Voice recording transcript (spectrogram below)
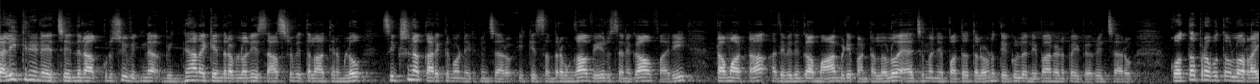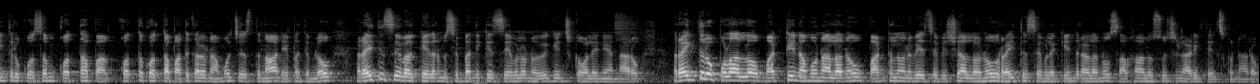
కలికిరిని చెందిన కృషి విజ్ఞా విజ్ఞాన కేంద్రంలోని శాస్త్రవేత్తల ఆధ్వర్యంలో శిక్షణ కార్యక్రమం నిర్వహించారు. ఈ సందర్భంగా వేరుశెనగ వరి టమాటా అదేవిధంగా మామిడి పంటలలో యాజమాన్య పద్ధతులను తెగుళ్ళ నివారణపై వివరించారు. కొత్త ప్రభుత్వంలో రైతుల కోసం కొత్త ప- కొత్త కొత్త పథకాలను అమలు చేస్తున్న నేపథ్యంలో రైతు సేవా కేంద్రం సిబ్బందికి సేవలను ఉపయోగించుకోవాలని అన్నారు. రైతుల పొలాల్లో మట్టి నమూనాలను పంటలను వేసే విషయాల్లోనూ రైతు సేవల కేంద్రాలను సలహాలు సూచనలు అడిగి తెలుసుకున్నారు.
